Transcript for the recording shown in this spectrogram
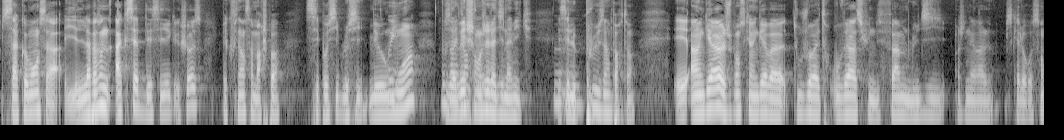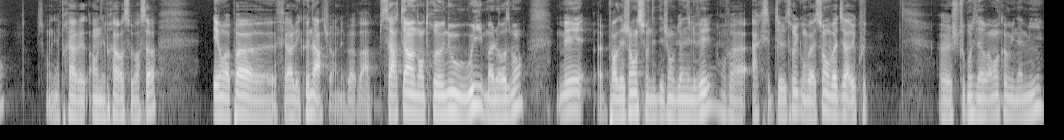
ça commence à la personne accepte d'essayer quelque chose, mais que finalement ça marche pas. C'est possible aussi, mais au Oui, moins vous, avez changé la dynamique. Et c'est le plus important. Et un gars, je pense qu'un gars va toujours être ouvert à ce qu'une femme lui dit en général ce qu'elle ressent. Parce qu'on est, prêt à, on est prêt à recevoir ça. Et on va pas euh, faire les connards, tu vois. On est pas, bah, certains d'entre nous, oui, malheureusement. Mais la plupart des gens, si on est des gens bien élevés, on va accepter le truc. On va, soit on va dire, écoute, euh, je te considère vraiment comme une amie.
